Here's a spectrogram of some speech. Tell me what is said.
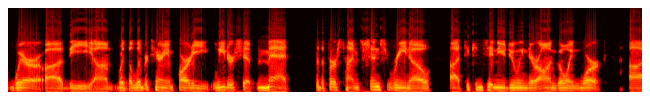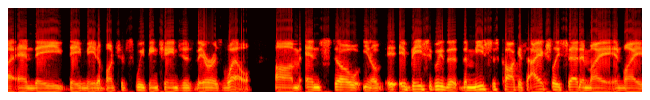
where the um, where the Libertarian Party leadership met for the first time since Reno to continue doing their ongoing work uh, and they they made a bunch of sweeping changes there as well. Um, and so, you know, it, it, basically the the Mises Caucus. I actually said in my in my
